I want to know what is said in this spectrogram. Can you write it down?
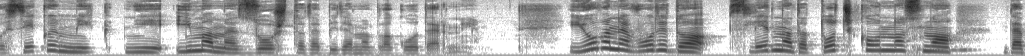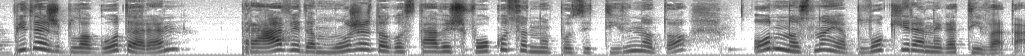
во секој миг, ние имаме зошто да бидеме благодарни. И ова не води до следната точка, односно Да бидеш благодарен прави да можеш да го ставиш фокусот на позитивното, односно ја блокира негативата.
